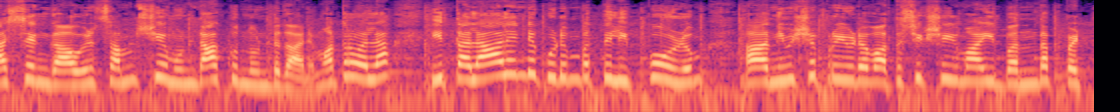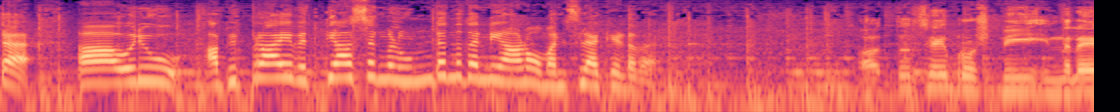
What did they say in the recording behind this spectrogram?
ആശങ്ക ഒരു സംശയം ഉണ്ടാക്കുന്നുണ്ട് താനും. മാത്രമല്ല ഈ തലാലിന്റെ കുടുംബത്തിൽ ഇപ്പോഴും നിമിഷപ്രിയയുടെ വധശിക്ഷയുമായി ബന്ധപ്പെട്ട് ഒരു അഭിപ്രായ വ്യത്യാസങ്ങൾ ഉണ്ടെന്ന് തന്നെയാണോ മനസ്സിലാക്കേണ്ടത്? തീർച്ചയായും റോഷ്നി ഇന്നലെ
